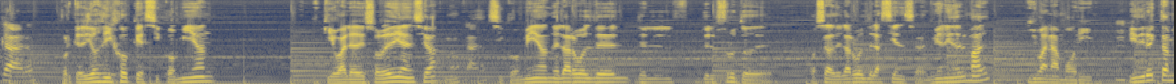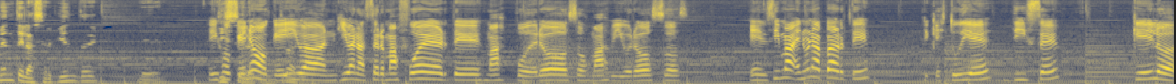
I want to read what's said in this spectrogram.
Claro, Porque Dios dijo que si comían, equivale a desobediencia, ¿no? claro. Si comían del árbol del, del- del fruto, de, o sea, del árbol de la ciencia, del bien y del mal, iban a morir. Y directamente la serpiente eh, Dijo que no, que iban, que iban a ser más fuertes, más poderosos, más vigorosos. Encima, en una parte de que estudié, dice que lo-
